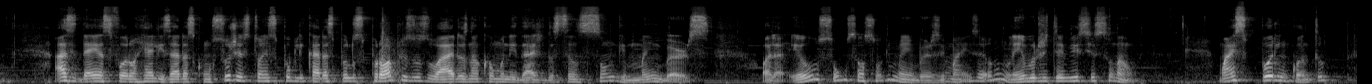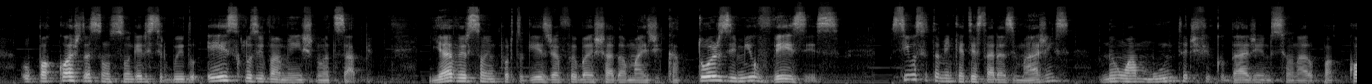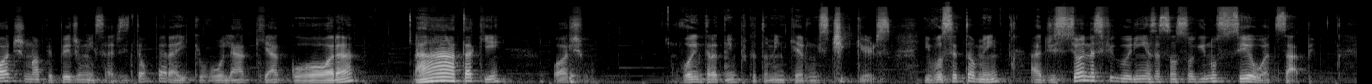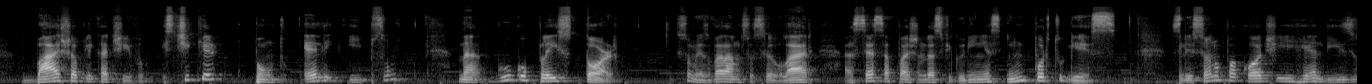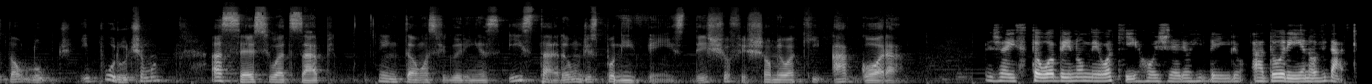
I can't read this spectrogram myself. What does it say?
as ideias foram realizadas com sugestões publicadas pelos próprios usuários na comunidade dos Samsung Members. Olha, eu sou um Samsung Members, mas eu não lembro de ter visto isso não. Mas por enquanto, o pacote da Samsung é distribuído exclusivamente no WhatsApp. E a versão em português já foi baixada mais de 14 mil vezes. Se você também quer testar as imagens, não há muita dificuldade em adicionar o pacote no app de mensagens. Então, peraí que eu vou olhar aqui agora. Ah, tá aqui. Ótimo. Vou entrar também porque eu também quero um stickers. E você também adicione as figurinhas da Samsung no seu WhatsApp. Baixe o aplicativo sticker.ly na Google Play Store. Isso mesmo, vai lá no seu celular, acesse a página das figurinhas em português. Selecione o pacote e realize o download. E por último, acesse o WhatsApp. Então as figurinhas estarão disponíveis. Deixa eu fechar o meu aqui agora. Já estou abrindo o meu aqui, Rogério Ribeiro. Adorei a novidade.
